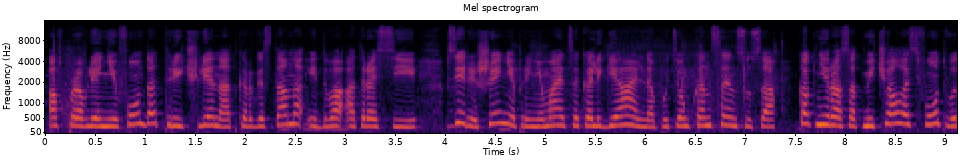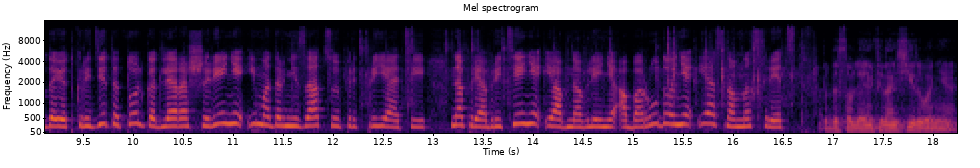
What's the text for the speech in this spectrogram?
А в правлении фонда три члена от Кыргызстана и два от России. Все решения принимаются коллегиально, путем консенсуса. Как не раз отмечалось, фонд выдает кредиты только для расширения и модернизацию предприятий, на приобретение и обновление оборудования и основных средств. Предоставляем финансирование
